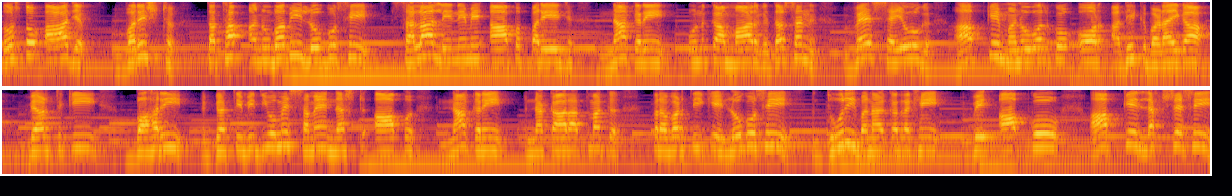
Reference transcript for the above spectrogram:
दोस्तों, आज वरिष्ठ तथा अनुभवी लोगों से सलाह लेने में आप परहेज ना करें। उनका मार्गदर्शन व सहयोग आपके मनोबल को और अधिक बढ़ाएगा। व्यर्थ की बाहरी गतिविधियों में समय नष्ट आप ना करें। नकारात्मक प्रवृत्ति के लोगों से दूरी बनाकर रखें। वे आपको आपके लक्ष्य से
